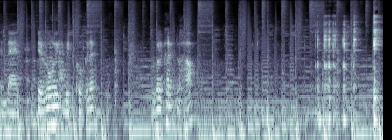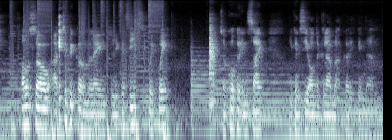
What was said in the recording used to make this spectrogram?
and then they roll it with coconut. I'm gonna cut it to half. Also a typical Malay delicacies, kuih kuih. So coconut inside, you can see all the gula melaka has been um,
